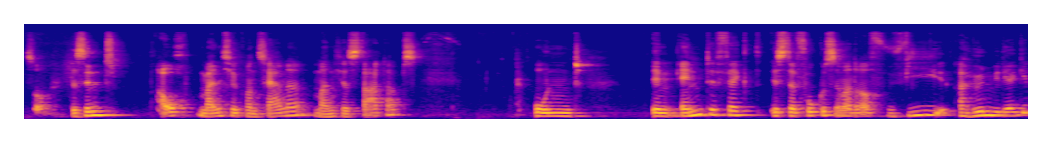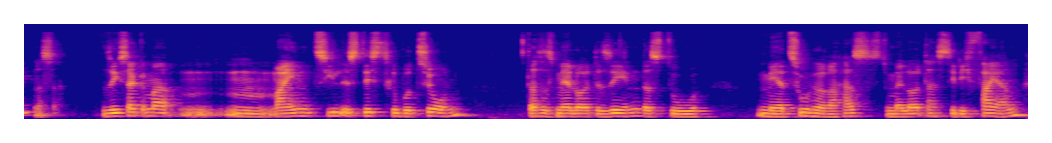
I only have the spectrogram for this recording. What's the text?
So, das sind auch manche Konzerne, manche Startups und im Endeffekt ist der Fokus immer darauf, wie erhöhen wir die Ergebnisse. Also ich sage immer, mein Ziel ist Distribution, dass es mehr Leute sehen, dass du mehr Zuhörer hast, dass du mehr Leute hast, die dich feiern.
